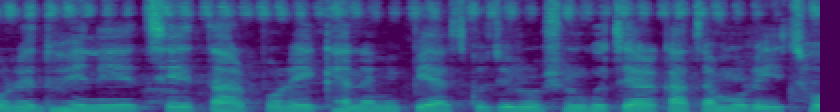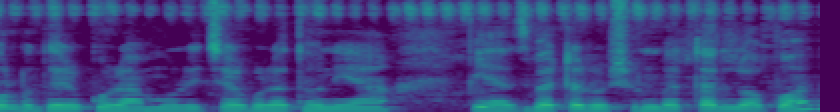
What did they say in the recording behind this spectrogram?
করে ধুয়ে নিয়েছি। তারপরে এখানে আমি পেঁয়াজ কুচি, রসুন কুচি আর কাঁচামরিচ, হলুদের গুঁড়া, মরিচের গুঁড়া, ধনিয়া পেঁয়াজ বাটা, রসুন বাটা, লবণ,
